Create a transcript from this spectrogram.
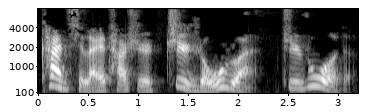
看起来它是至柔软、至弱的，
